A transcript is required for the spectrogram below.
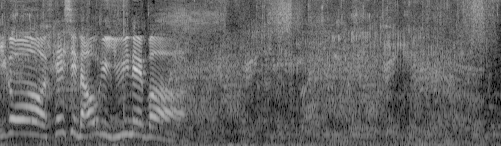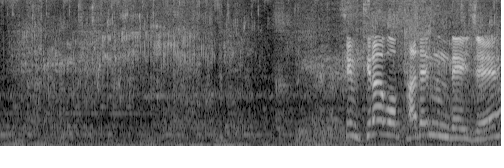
이거 셋이 나오게 유인해봐. 지금 드랍업 다 됐는데 이제.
